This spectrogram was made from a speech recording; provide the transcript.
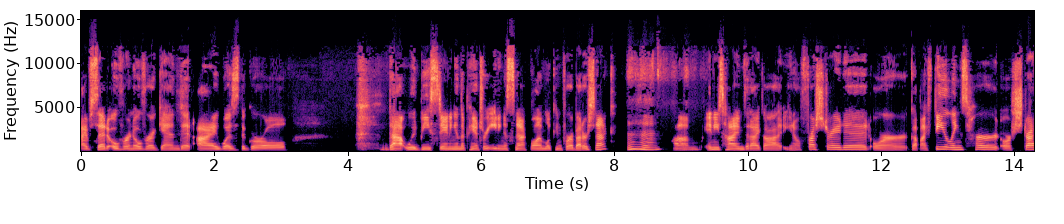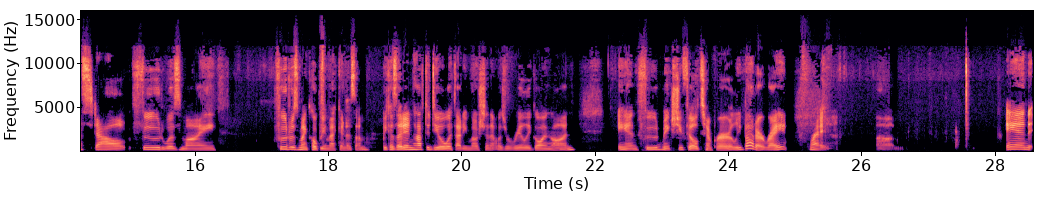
i've said over and over again that i was the girl that would be standing in the pantry eating a snack while I'm looking for a better snack. Mm-hmm. Um, anytime that I got, you know, frustrated or got my feelings hurt or stressed out, food was my food was my coping mechanism because I didn't have to deal with that emotion that was really going on. And food makes you feel temporarily better, right? Right. Um, and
